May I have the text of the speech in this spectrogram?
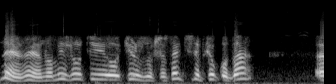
Ναι, ναι, νομίζω ότι ο κύριος Δοξαστάκης είναι πιο κοντά ε,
